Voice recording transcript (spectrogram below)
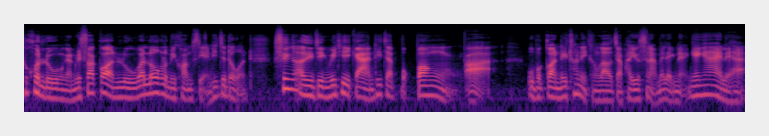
ทุกคนรู้เหมือนกันวิศวกรรู้ว่าโลกเรามีความเสี่ยงที่จะโดน ซึ่งเอาจริง ๆ วิธีการที่จะปกป้องอาอุปกรณ์อิเล็กทรอนิกส์ของเราจากพายุสนามแม่เหล็กเนี่ยง่าย ๆ เลยฮะ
